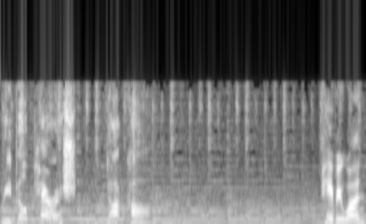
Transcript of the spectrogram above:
rebuiltparish.com. Hey, everyone.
